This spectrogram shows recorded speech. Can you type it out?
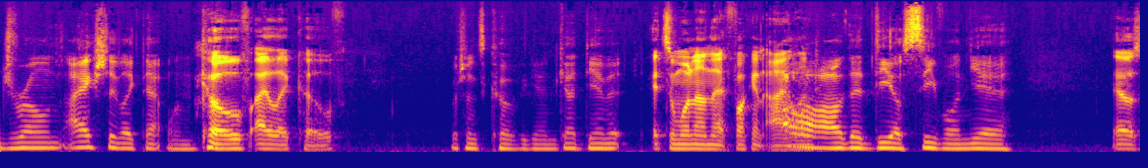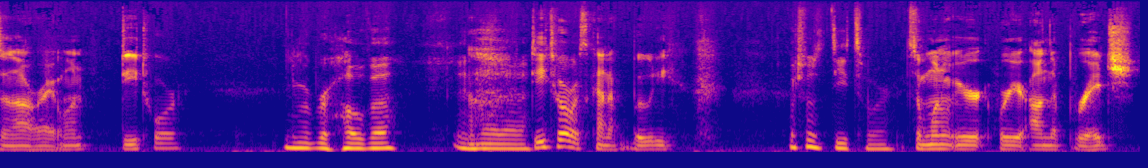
Drone. I actually like that one. Cove. I like Cove. Which one's Cove again? God damn it. It's the one on that fucking island. Oh, the DLC one. Yeah. That was an alright one. Detour. You remember Hova? And that, uh, Detour was kind of booty. which one's Detour? It's the one where you're, where you're on the bridge.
